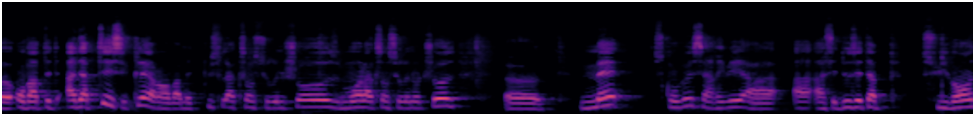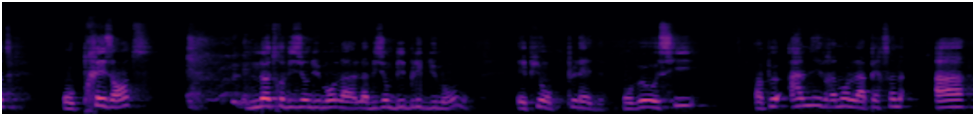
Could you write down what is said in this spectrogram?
euh, on va peut-être adapter, c'est clair, hein, on va mettre plus l'accent sur une chose, moins l'accent sur une autre chose. Mais ce qu'on veut, c'est arriver à, ces deux étapes suivantes. On présente notre vision du monde, la vision biblique du monde, et puis on plaide. On veut aussi un peu amener vraiment la personne à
